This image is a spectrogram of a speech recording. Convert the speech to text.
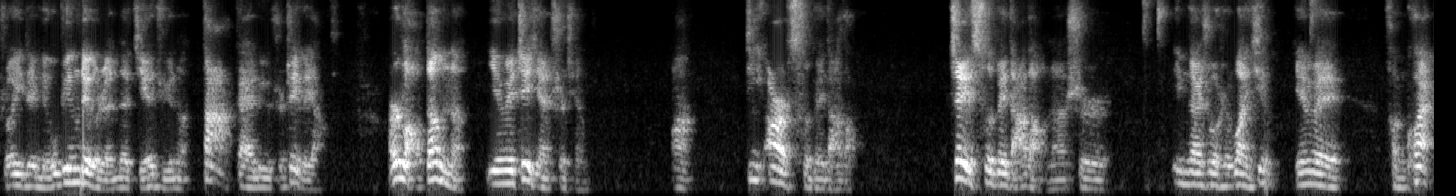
所以这刘冰这个人的结局呢大概率是这个样子。而老邓呢，因为这件事情啊，第二次被打倒，这次被打倒呢是。应该说是万幸，因为很快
